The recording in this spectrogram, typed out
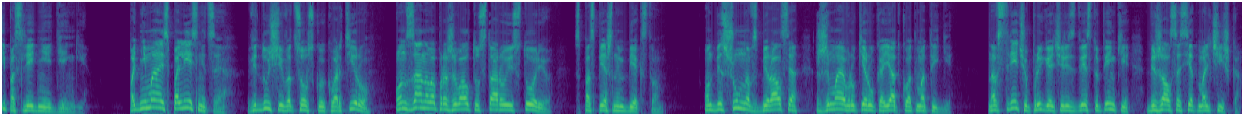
и последние деньги. Поднимаясь по лестнице, ведущей в отцовскую квартиру, он заново проживал ту старую историю с поспешным бегством. Он бесшумно взбирался, сжимая в руке рукоятку от мотыги. Навстречу, прыгая через две ступеньки, бежал сосед-мальчишка.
